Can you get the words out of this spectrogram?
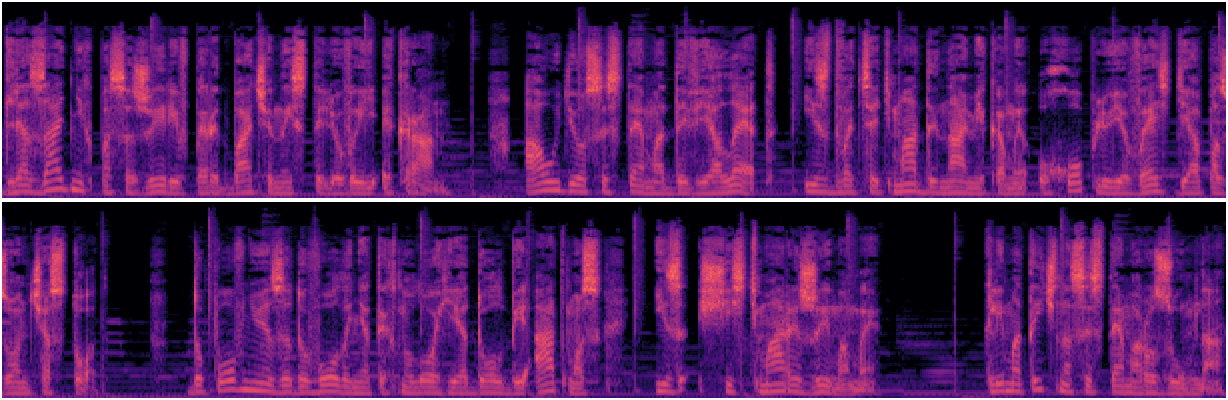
Для задніх пасажирів передбачений стильовий екран. Аудіосистема Devialet із 20 динаміками охоплює весь діапазон частот. Доповнює задоволення технологія Dolby Atmos із шістьма режимами. Кліматична система розумна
